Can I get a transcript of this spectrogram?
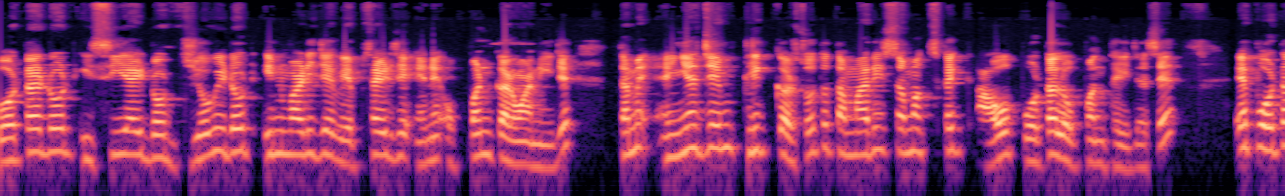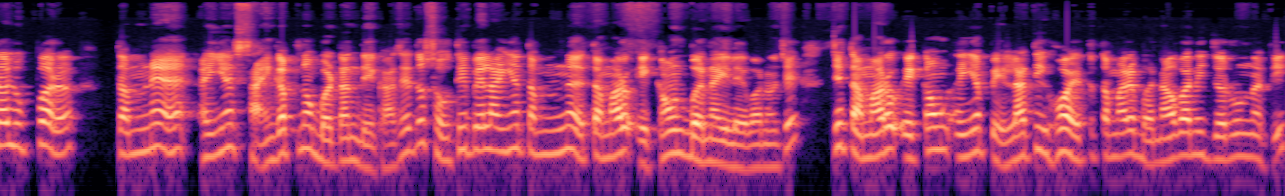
voter dot ECI dot GOV dot in વાળી જે વેબસાઇટ છે, એને ઓપન કરવાની છે. તમે અહીંયા જેમ ક્લિક કરશો, તો તમારી સમક્ષ કંઈક આવો પોર્ટલ ઓપન થઈ જશે. એ પોર્ટલ ઉપર તમને અહીંયા સાઇન નો બટન દેખાશે. તો સૌથી પહેલા અહીંયા તમને તમારો એકાઉન્ટ બનાવી લેવાનો છે. જે તમારો એકાઉન્ટ અહીંયા પહેલાથી હોય તો તમારે બનાવવાની જરૂર નથી.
